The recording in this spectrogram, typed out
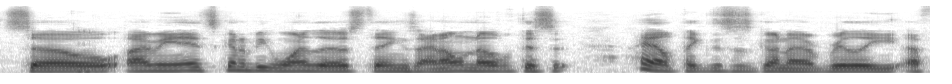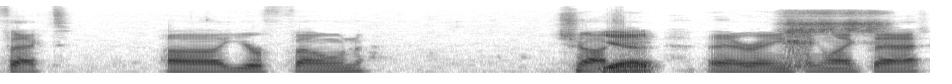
So I mean, it's going to be one of those things. I don't know if this. I don't think this is going to really affect uh, your phone, Chuck, Yet. or anything like that.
